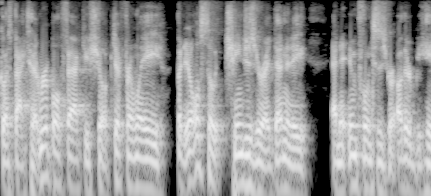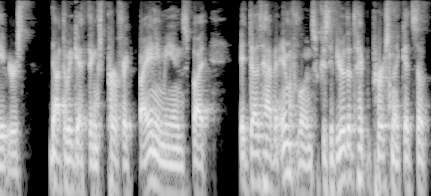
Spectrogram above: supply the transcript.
goes back to that ripple effect. You show up differently, but it also changes your identity and it influences your other behaviors. Not that we get things perfect by any means, but it does have an influence because if you're the type of person that gets up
